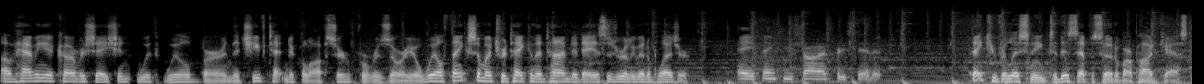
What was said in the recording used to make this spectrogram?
of having a conversation with Will Byrne, the Chief Technical Officer for Risoyo. Will, thanks so much for taking the time today. This has really been a pleasure. Hey, thank you, Sean. I appreciate it. Thank you for listening to this episode of our podcast.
